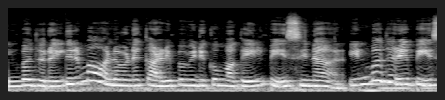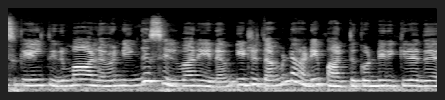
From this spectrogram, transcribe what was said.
இன்பதுரை திருமாவளவனுக்கு அழைப்பு விடுக்கும் வகையில் பேசினார். இன்பதுரை பேசுகையில் திருமாவளவன் எங்கு செல்வார் என இன்று தமிழ்நாடை பார்த்து கொண்டிருக்கிறது.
